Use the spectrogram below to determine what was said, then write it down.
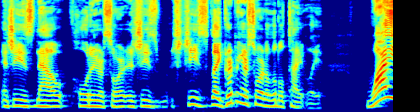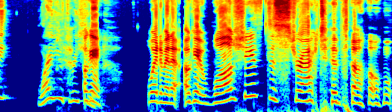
and she's now holding her sword, and she's she's like gripping her sword a little tightly. Why? Why are you three? here? Okay, wait a minute. Okay, while she's distracted though,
